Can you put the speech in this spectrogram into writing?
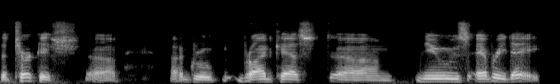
The Turkish uh, uh group broadcast um, news every day,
